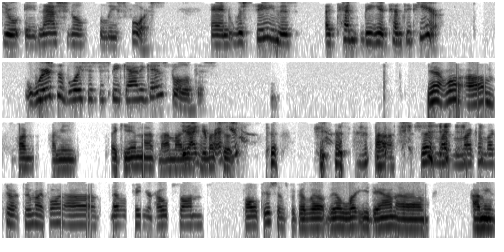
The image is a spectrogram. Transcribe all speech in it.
through a national police force. And we're seeing this attempt being attempted here. Where's the voices to speak out against all of this? Yeah, well, um, I, I mean, again, that, that might did I depress you? uh, might, might come back to, to my point. Uh, never pin your hopes on politicians because they'll, they'll let you down. Uh, I mean,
